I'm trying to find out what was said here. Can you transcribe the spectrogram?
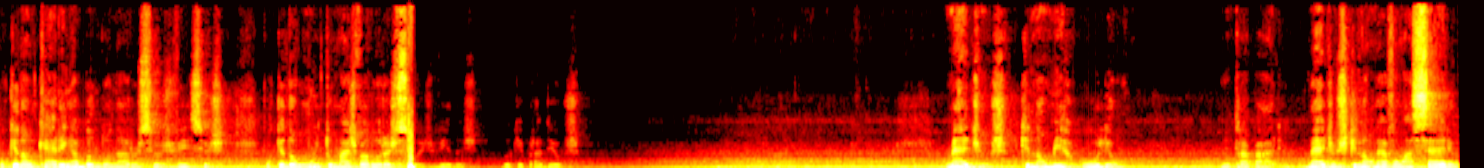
porque não querem abandonar os seus vícios, porque dão muito mais valor às suas vidas do que para Deus. Médiuns que não mergulham no trabalho, médiuns que não levam a sério,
